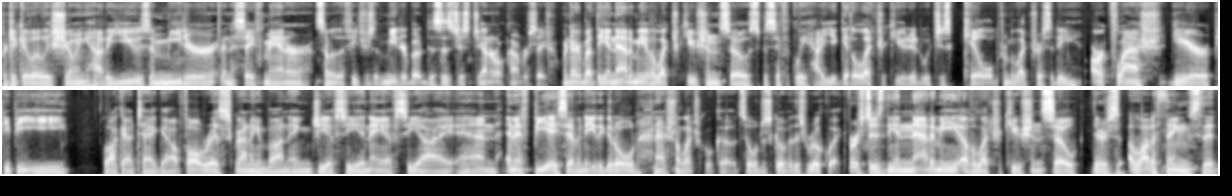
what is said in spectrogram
particularly showing how to use a meter in a safe manner, some of the features of meter, but this is just general conversation. We're talking about the anatomy of electrocution, so specifically how you get electrocuted, which is killed from electricity, arc flash gear, PPE, lockout, tagout, fall risk, grounding and bonding, GFCI and AFCI, and NFPA 70, the good old National Electrical Code. So we'll just go over this real quick. First is the anatomy of electrocution. So there's a lot of things that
